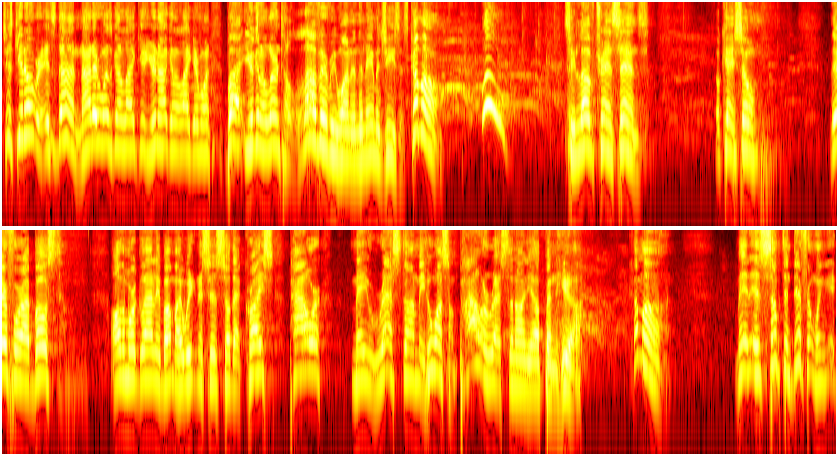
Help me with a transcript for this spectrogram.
Just get over it. It's done. Not everyone's to like you. You're not to like everyone, but you're to learn to love everyone in the name of Jesus. Come on. Woo! See, love transcends. Okay, so therefore I boast all the more gladly about my weaknesses so that Christ's power may rest on me. Who wants some power resting on you up in here? Come on. Man, it's something different when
